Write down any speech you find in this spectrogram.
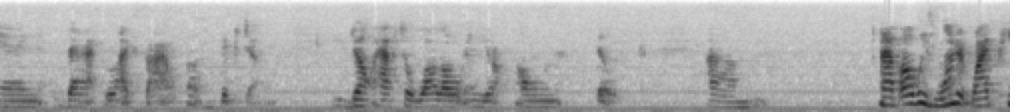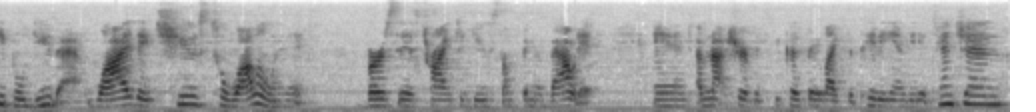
in that lifestyle of victim. You don't have to wallow in your own filth. Um, and I've always wondered why people do that, why they choose to wallow in it versus trying to do something about it and I'm not sure if it's because they like the pity and the attention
